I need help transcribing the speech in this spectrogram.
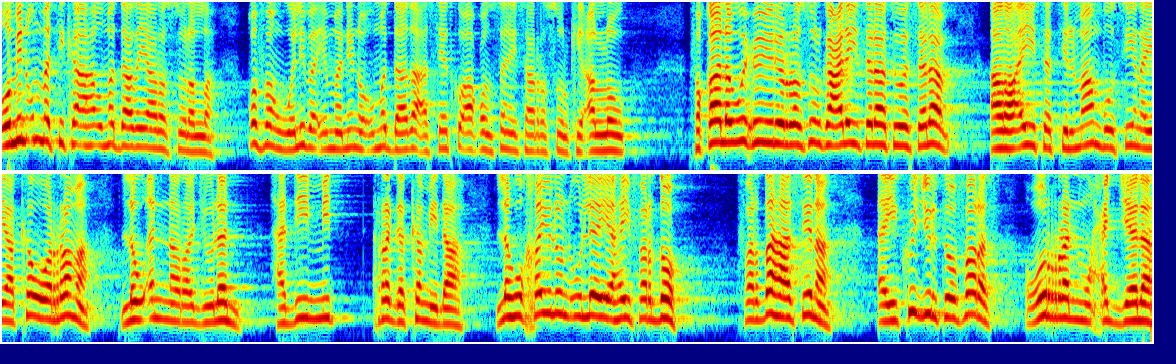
oo min ummatika ah ummadaada yaa rasuul allah qof aan weliba imaninoo ummadaada ah seed ku aqoonsanaysaa rasuulkii allow. Faqaala wuxuu yidhi rasuulka calayhi salaatu wasalaam ara'ayta tilmaan buu siinayaa ka warrama? Low anna rajulan haddii mid ragga ka mid ah lahu khaylun uu leeyahay fardo. Fardahaasina ay ku jirto faras guran muxajala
